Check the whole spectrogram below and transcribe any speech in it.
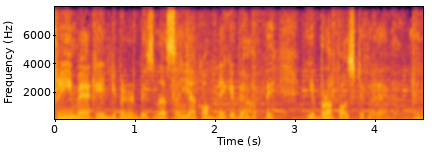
ड्रीम है कि इंडिपेंडेंट बिज़नेस या कंपनी के ब्याह पे, ये बड़ा पॉजिटिव रहेगा इन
